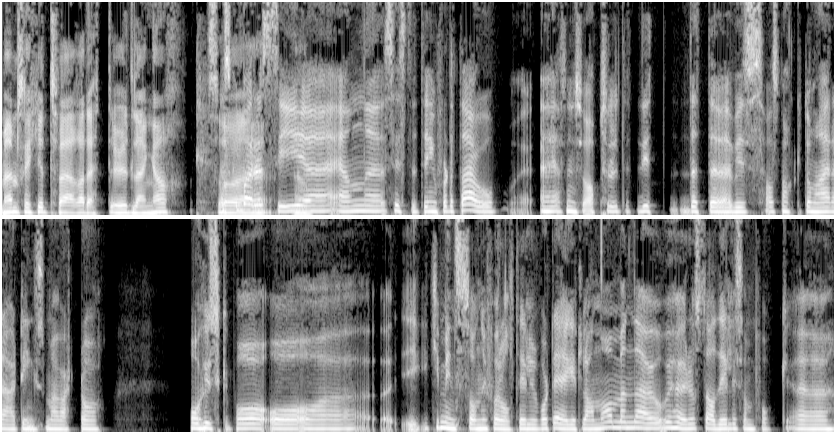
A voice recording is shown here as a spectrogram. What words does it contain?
Men vi skal ikke tvære dette ut lenger. Så, Jeg skal bare eh, si ja. eh, en eh, siste ting, for dette er jo Jeg syns jo absolutt at dette vi har snakket om her, er ting som er verdt å, å huske på, og og, ikke minst sånn i forhold til vårt eget land òg, men det er jo, vi hører jo stadig liksom folk eh,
